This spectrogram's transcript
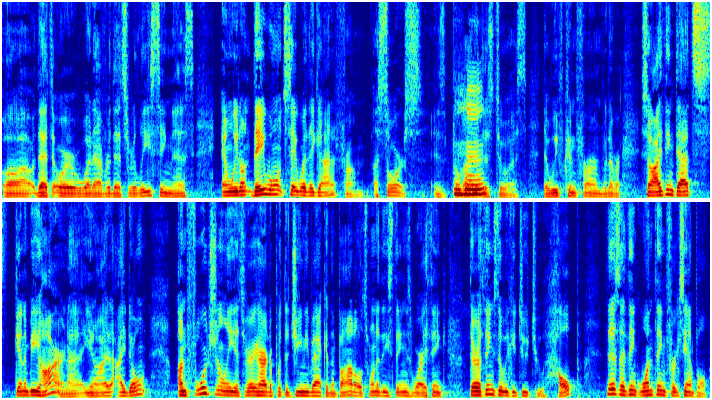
uh, that or whatever that's releasing this, and we don't. They won't say where they got it from. A source is provided mm-hmm. this to us that we've confirmed, whatever. So I think that's going to be hard. I, you know, I, I don't. Unfortunately, it's very hard to put the genie back in the bottle. It's one of these things where I think there are things that we could do to help this. I think one thing, for example,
